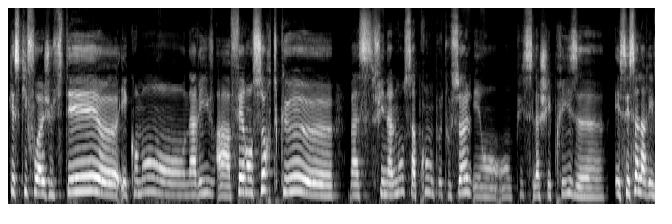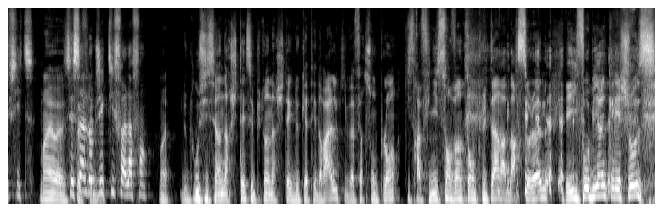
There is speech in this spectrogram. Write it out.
qu'est-ce qu'il faut ajuster euh, et comment on arrive à faire en sorte que euh, bah, finalement ça prend un peu tout seul et on, puisse lâcher prise. Euh. et c'est ça la réussite. Ouais, ouais, c'est ça l'objectif à la fin. Ouais. Du coup, si c'est un architecte, c'est plutôt un architecte de cathédrale qui va faire son plan, qui sera fini 120 ans plus tard à Barcelone. et il faut bien que les choses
